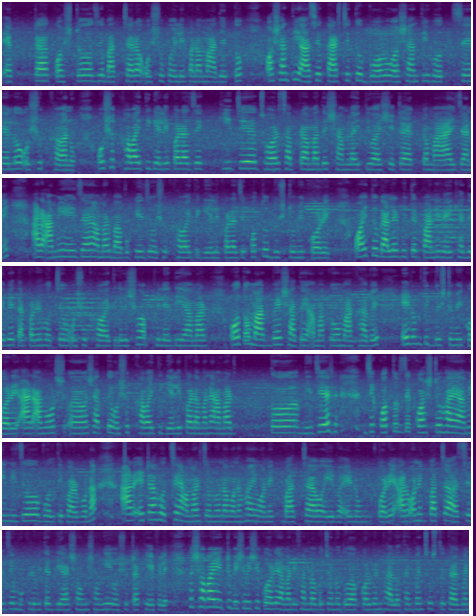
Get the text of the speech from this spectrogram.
একটা কষ্ট যে বাচ্চারা অসুখ হইলে পারা মাদের তো অশান্তি আছে, তার চেয়ে তো বড় অশান্তি হচ্ছে হলো ওষুধ খাওয়ানো। ওষুধ খাওয়াইতে গেলে পারা যে কী যে ঝড় ঝাপটা আমাদের সামলাইতে হয় সেটা একটা মাই জানে। আর আমি এই যে আমার বাবুকে যে ওষুধ খাওয়াইতে গেলে পারা যে কত দুষ্টুমি করে। হয়তো গালের ভিতর পানি রেখে দেবে, তারপরে হচ্ছে ওষুধ খাওয়াইতে গেলে সব ফেলে দিয়ে আমার, ও তো মাখবে, সাথে আমাকেও মাখাবে। এরম ঠিক দুষ্টুমি করে। আর আমার সাথে ওষুধ খাওয়াইতে গেলি পারা মানে আমার তো নিজের যে কত যে কষ্ট হয় আমি নিজেও বলতে পারব না। আর এটা হচ্ছে আমার জন্য না মনে হয় অনেক বাচ্চাও এই এরকম করে। আর অনেক বাচ্চা আছে যে মুখের ভিতর দেওয়ার সঙ্গে সঙ্গেই ওষুধটা খেয়ে ফেলে। তো সবাই একটু বেশি বেশি করে আমার ইরফান বাবুর জন্য দোয়া করবেন, ভালো থাকবেন, সুস্থ থাকবেন।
